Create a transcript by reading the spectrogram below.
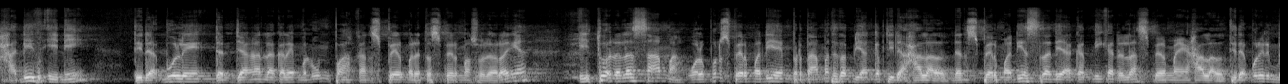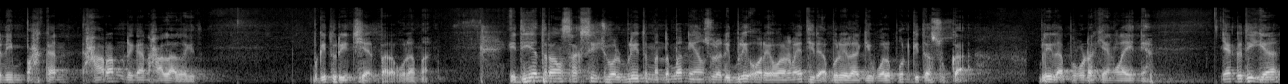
hadis ini tidak boleh dan janganlah kalian menumpahkan sperma dan sperma saudaranya itu adalah sama walaupun sperma dia yang pertama tetap dianggap tidak halal dan sperma dia setelah dia akad nikah adalah sperma yang halal tidak boleh melimpahkan haram dengan halal gitu begitu rincian para ulama Intinya transaksi jual beli teman-teman yang sudah dibeli oleh orang lain tidak boleh lagi walaupun kita suka. Belilah produk yang lainnya. Yang ketiga,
